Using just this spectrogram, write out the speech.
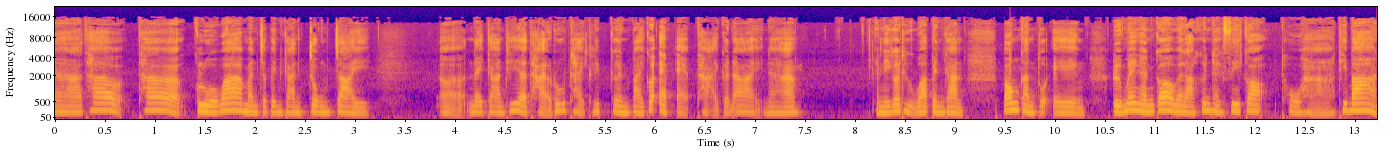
นะคะถ้าถ้ากลัวว่ามันจะเป็นการจงใจในการที่จะถ่ายรูปถ่ายคลิปเกินไปก็แอบแอบถ่ายก็ได้นะคะอันนี้ก็ถือว่าเป็นการป้องกันตัวเอง หรือไม่งั้นก็เวลาขึ้นแท็กซี่ก็โทรหาที่บ้าน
